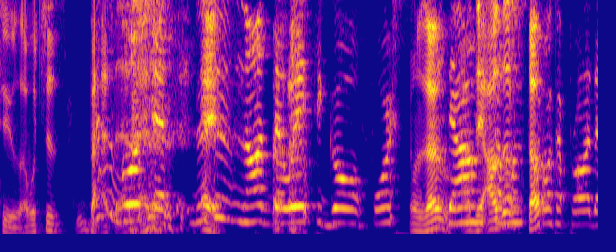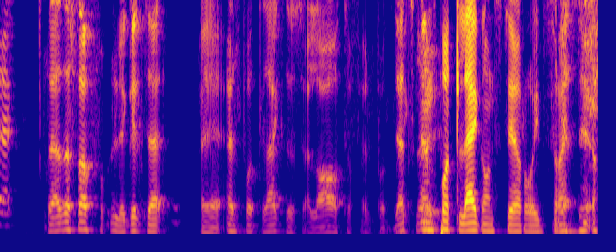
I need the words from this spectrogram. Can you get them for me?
to use it which is bad This is bullshit. This Hey. is not the way to go. Force And then down the other someone's stuff throat a product. the other stuff اللي قلته uh, input lag there's a lot of input lag. That's input lag on steroids right Yes. there.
